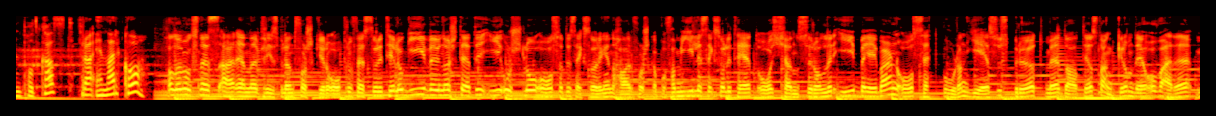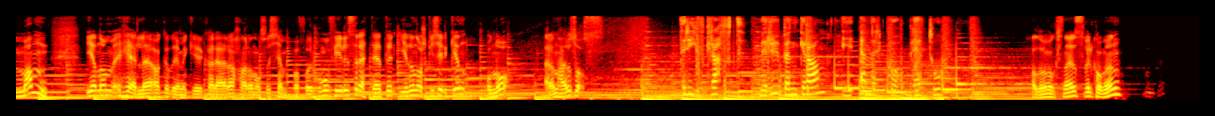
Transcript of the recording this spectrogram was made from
en podkast fra NRK. Halle Moxnes er en prisbelønt forsker og professor i teologi ved Universitetet i Oslo, og 76-åringen har forska på familie, seksualitet og kjønnsroller i babyen, og sett på hvordan Jesus brøt med datidas tanker om det å være mann. Gjennom hele akademikerkarrieren har han også kjempa for homofiles rettigheter i Den norske kirken, og nå er han her hos oss. Drivkraft med Ruben Gran i NRK P2. Hallo Moxnes, velkommen.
